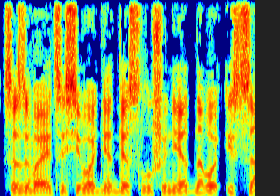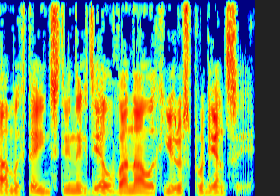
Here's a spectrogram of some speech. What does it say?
созывается сегодня для слушания одного из самых таинственных дел в аналах юриспруденции.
